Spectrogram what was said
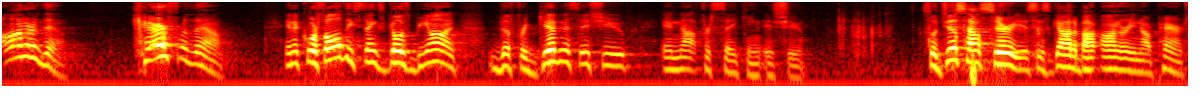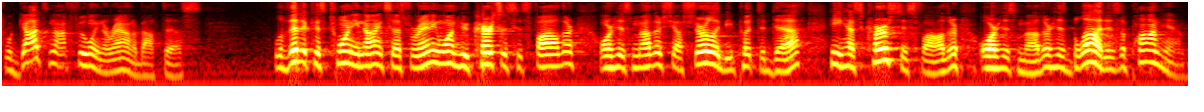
honor them, care for them. And of course, all these things goes beyond the forgiveness issue and not forsaking issue. So, just how serious is God about honoring our parents? Well, God's not fooling around about this. Leviticus 29 says, For anyone who curses his father or his mother shall surely be put to death. He has cursed his father or his mother. His blood is upon him.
